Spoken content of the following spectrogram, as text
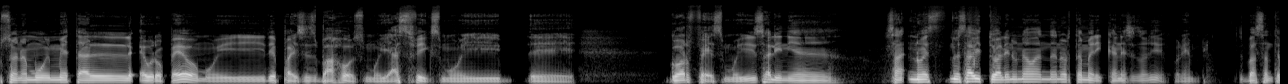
suena muy metal europeo, muy de Países Bajos, muy Asphyx, muy... Eh, Gorfest, muy esa línea. O sea, no es, no es habitual en una banda norteamericana ese sonido, por ejemplo. Es bastante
